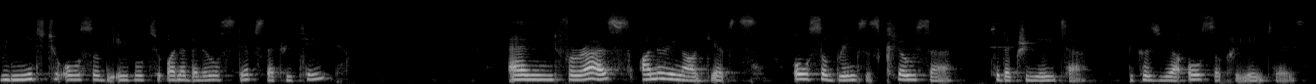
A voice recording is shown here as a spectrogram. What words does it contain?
we need to also be able to honor the little steps that we take and for us, honoring our gifts also brings us closer to the Creator because we are also creators.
